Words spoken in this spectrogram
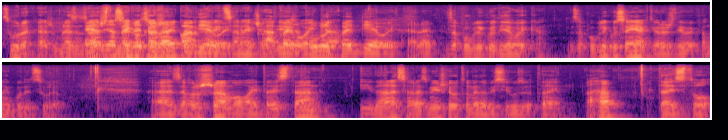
Cura kažem, ne znam Ja, zašto. ja sam neko kaže partnerica, djevojka. neko reći. Ako je za djevojka. publiku je djevojka, ne? Za publiku je djevojka. Za publiku sam ja htio reći djevojka, ali nek bude cura. E, završavam ovaj, taj stan i danas sam razmišljao o tome da bi si uzeo taj, Aha. taj stol.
